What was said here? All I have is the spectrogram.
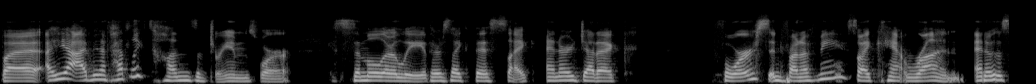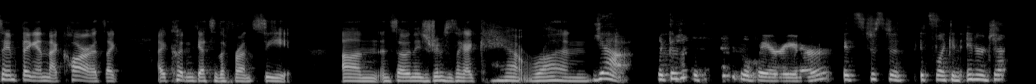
But I, yeah, I mean, I've had like tons of dreams where similarly there's like this like energetic force in front of me so i can't run and it was the same thing in that car it's like i couldn't get to the front seat um and so in these dreams it's like i can't run Yeah. Like there's not a physical barrier. It's just a, it's like an energetic,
